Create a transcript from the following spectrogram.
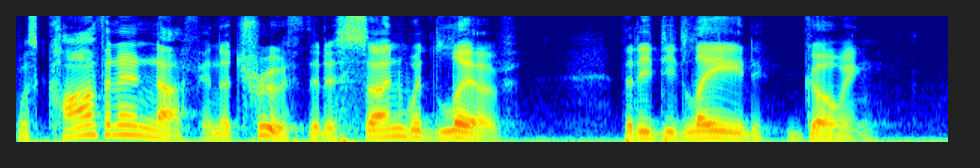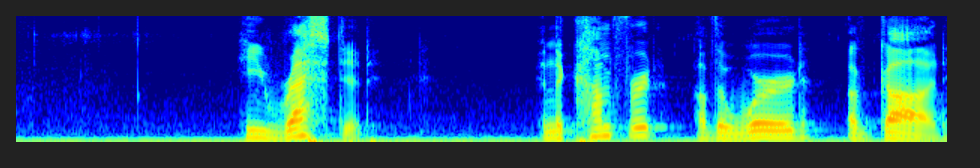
was confident enough in the truth that his son would live that he delayed going. He rested in the comfort of the Word of God.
